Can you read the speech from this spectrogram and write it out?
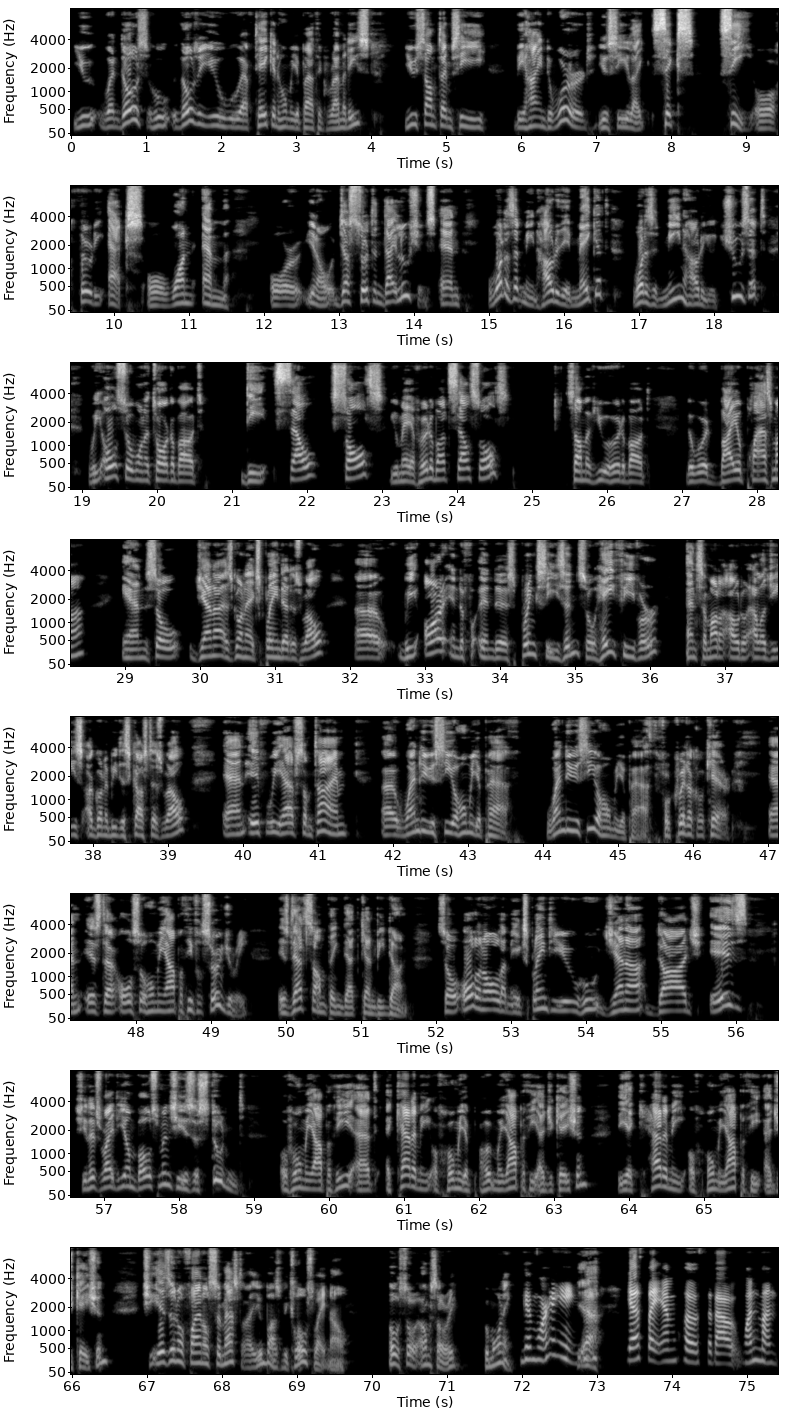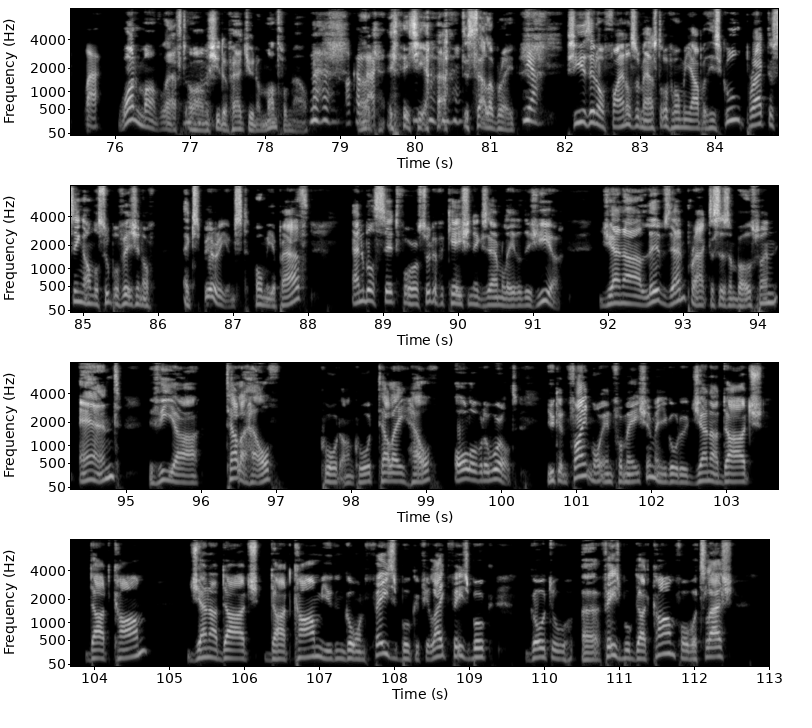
you when those who those of you who have taken homeopathic remedies, you sometimes see behind the word you see like six C or thirty X or one M or you know just certain dilutions. And what does it mean? How do they make it? What does it mean? How do you choose it? We also want to talk about the cell salts you may have heard about cell salts some of you heard about the word bioplasma and so jenna is going to explain that as well uh, we are in the in the spring season so hay fever and some other outdoor allergies are going to be discussed as well and if we have some time uh, when do you see a homeopath? When do you see a homeopath for critical care? And is there also homeopathy for surgery? Is that something that can be done? So, all in all, let me explain to you who Jenna Dodge is. She lives right here in Bozeman. She is a student of homeopathy at Academy of Homeop- Homeopathy Education, the Academy of Homeopathy Education. She is in her final semester. You must be close right now. Oh, sorry. I'm sorry. Good morning. Good morning. Yeah. yes, I am close. About one month left. One month left. Mm-hmm. Oh, we should have had you in a month from now. I'll come okay. back. yeah, to celebrate. Yeah. She is in her final semester of homeopathy school, practicing under supervision of experienced homeopaths, and will sit for her certification exam later this year. Jenna lives and practices in Bozeman and via telehealth, quote unquote, telehealth, all over the world. You can find more information when you go to jennadodge.com. jennadodge.com. You can go on Facebook if you like Facebook. Go to uh, facebook.com forward slash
